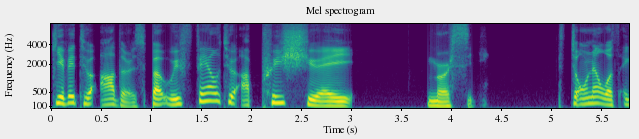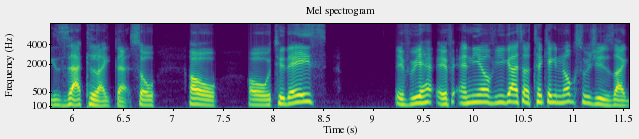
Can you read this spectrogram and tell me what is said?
give it to others, but we fail to appreciate mercy. Jonah was exactly like that. So, oh, oh, today's if we ha- if any of you guys are taking notes, which is like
